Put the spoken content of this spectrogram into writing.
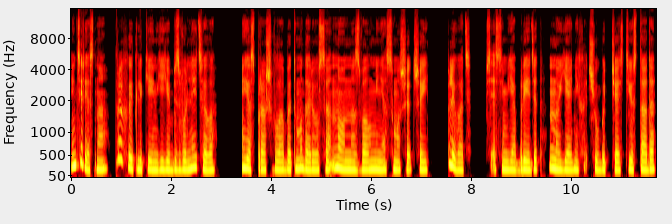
Интересно, трахает ли Кейн ее безвольное тело? Я спрашивала об этом у Дариуса, но он назвал меня сумасшедшей. Плевать, вся семья бредит, но я не хочу быть частью стада.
